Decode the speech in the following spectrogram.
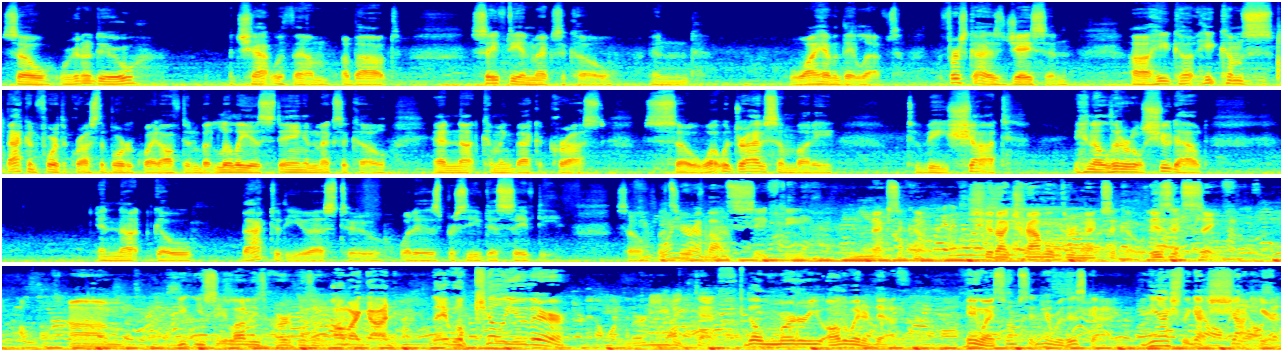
So we're going to do a chat with them about safety in Mexico and why haven't they left. The first guy is Jason. Uh, he he comes back and forth across the border quite often, but Lily is staying in Mexico and not coming back across. So what would drive somebody to be shot in a literal shootout and not go back to the U.S. to what is perceived as safety? So I wonder about safety in Mexico. Should I travel through Mexico? Is it safe? Um, you, you see a lot of these articles of, oh my God, they will kill you there murder you to death. They'll murder you all the way to death. Anyway, so I'm sitting here with this guy. And he actually got shot here.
